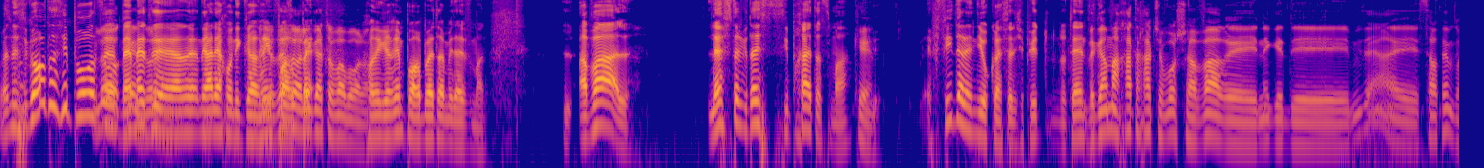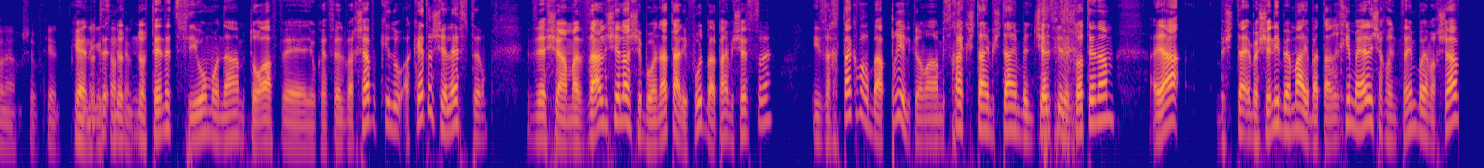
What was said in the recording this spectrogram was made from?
ונסגור את הסיפור הזה, לא, כן, באמת, כן, נראה לי אנחנו נגררים פה הרבה, אנחנו נגררים פה הרבה יותר מדי זמן. אבל, לסטר די פישלה את עצמה, כן. הפסידה לניוקאסל, שפשוט נותנת... וגם האחת אחת שבוע שעבר אה, נגד, אה, מי זה היה? אה, סאות'המפטון, אני חושב, כן. כן, נות, נות, נותנת סיום עונה מטורף ניוקאסל, ועכשיו כאילו, הקטע של לסטר, זה שהמזל שלה שבעונת האליפות ב-2016, היא זכתה כבר באפריל, כלומר המשחק 2-2 בין צ'לסי לטוטנאם, היה בשתי, בשני במאי, בתאריכים האלה שאנחנו נמצאים בהם עכשיו,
